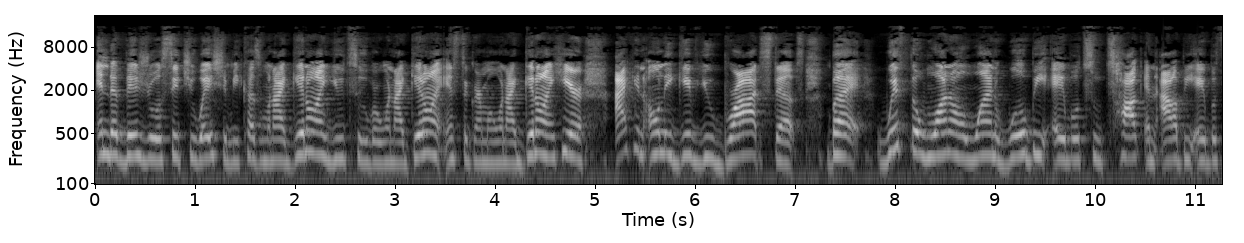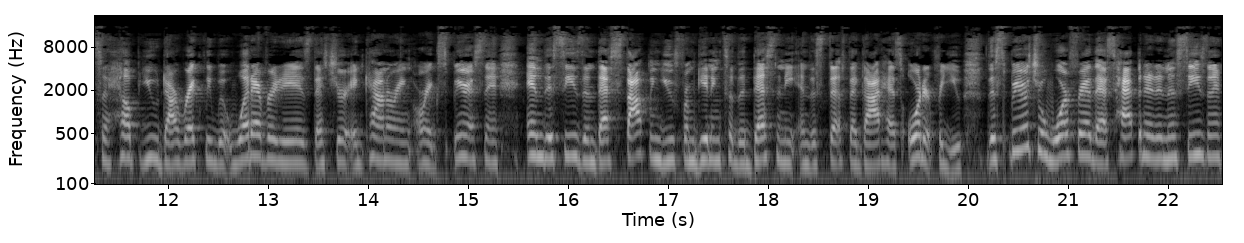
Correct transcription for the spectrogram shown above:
individual situation. Because when I get on YouTube or when I get on Instagram or when I get on here, I can only give you broad steps, but with the one on one, we'll be able to talk and I'll be able to help you directly with whatever it is that you're encountering or experiencing in this season that's stopping you from getting to the destiny and the steps that God has ordered for you. The spiritual warfare that's happening in this season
